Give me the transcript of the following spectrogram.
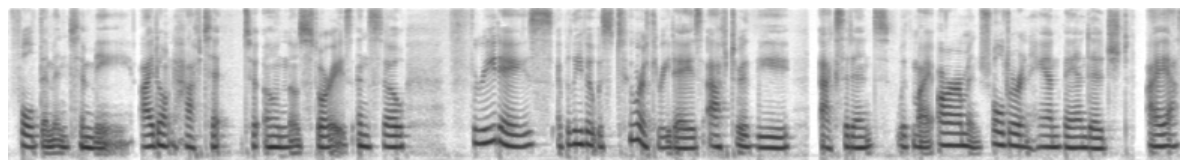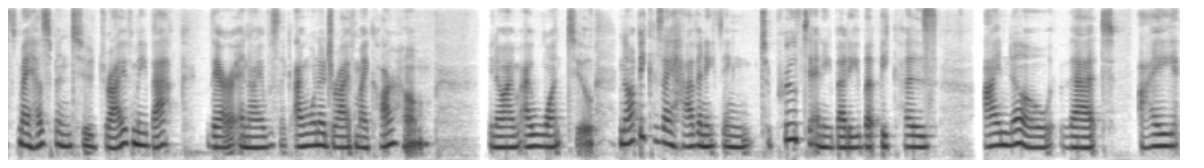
fold them into me. I don't have to, to own those stories. And so, three days, I believe it was two or three days after the accident with my arm and shoulder and hand bandaged, I asked my husband to drive me back there. And I was like, I want to drive my car home. You know, I, I want to, not because I have anything to prove to anybody, but because I know that I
